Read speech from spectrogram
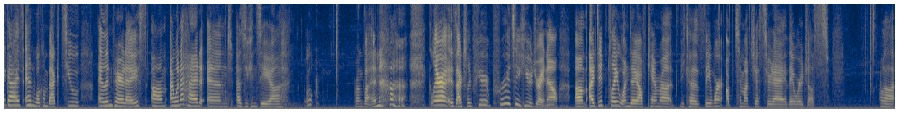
Hey guys, and welcome back to Island Paradise. Um, I went ahead and, as you can see, uh, oh, wrong button. Clara is actually pretty huge right now. Um, I did play one day off camera because they weren't up to much yesterday. They were just uh,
